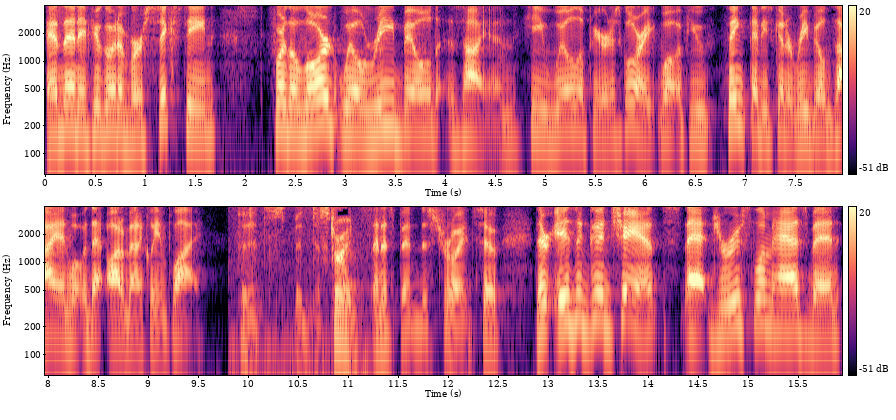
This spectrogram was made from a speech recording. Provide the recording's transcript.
And then if you go to verse 16, for the Lord will rebuild Zion. He will appear in his glory. Well, if you think that he's going to rebuild Zion, what would that automatically imply? That it's been destroyed. That it's been destroyed. So there is a good chance that Jerusalem has been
